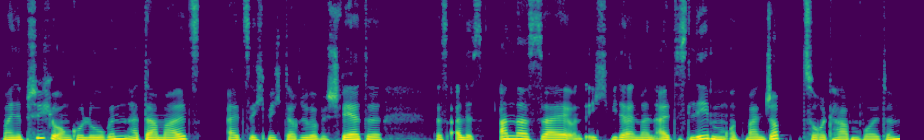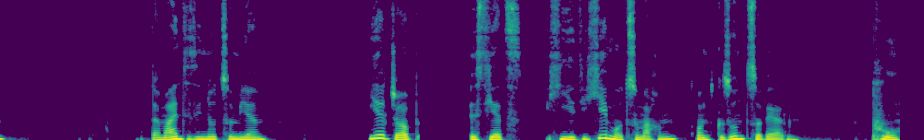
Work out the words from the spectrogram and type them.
Meine Psychoonkologin hat damals, als ich mich darüber beschwerte, dass alles anders sei und ich wieder in mein altes Leben und meinen Job zurückhaben wollte, da meinte sie nur zu mir, Ihr Job ist jetzt hier die Chemo zu machen und gesund zu werden. Puh,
